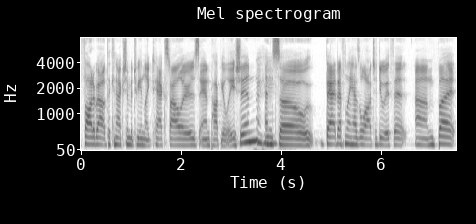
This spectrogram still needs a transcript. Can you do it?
thought about the connection between like tax dollars and population, and so that definitely has a lot to do with it. Um, but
